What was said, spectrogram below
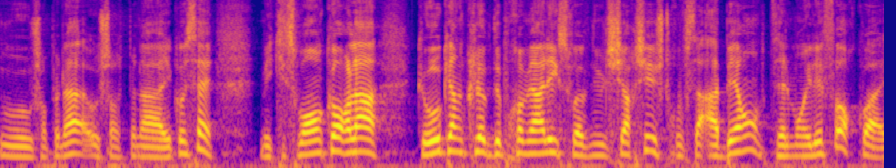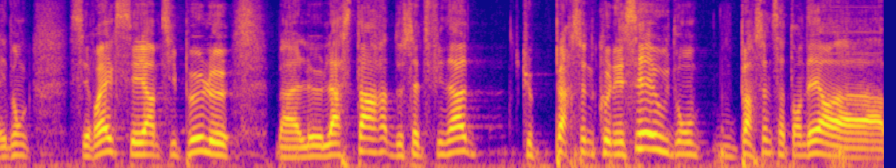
ou au championnat, écossais, mais qu'il soit encore là, qu'aucun club de première ligue soit venu le chercher. Je trouve ça aberrant, tellement il est fort. Et donc c'est vrai que c'est un petit peu le, bah, le, la star de cette finale que personne connaissait ou dont personne s'attendait à,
